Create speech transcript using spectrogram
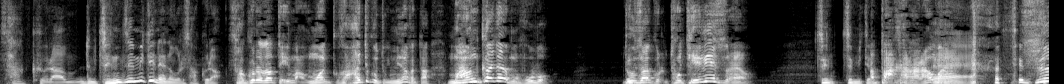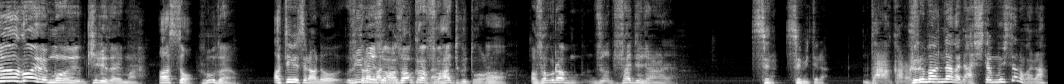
桜、でも全然見てねえな、俺桜。桜だって今、お前入ってくるとき見なかった？満開だよ、もうほぼ。ど桜、と TBS だよ。全然見てない。バカだな、お前。えー、すごいもう綺麗だよ、今。あ、そう。そうだよ。あ、TBS のあの、ウルトラマンの。TBS の朝霞が入ってくるところ。あ、桜ずっと咲いてんじゃない？全然見てない。だから。車の中で明日蒸したのかな？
